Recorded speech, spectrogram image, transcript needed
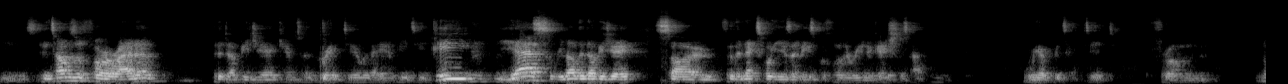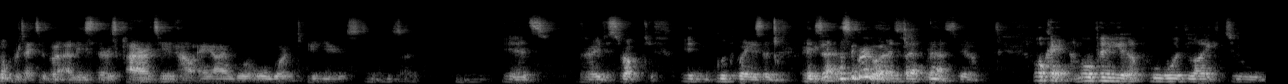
years. In terms of for a writer, the WGA came to a great deal with AMPTP. Mm-hmm. Yes, we love the WGA. So for the next four years, at least before the renegotiations happen, we are protected from, not protected, but at least there is clarity in how AI will or won't be used. Mm-hmm. So, mm-hmm. Yeah, it's very disruptive in good ways and exactly, that's a great word. bad ways. Yeah. Okay, I'm opening it up. Who would like to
